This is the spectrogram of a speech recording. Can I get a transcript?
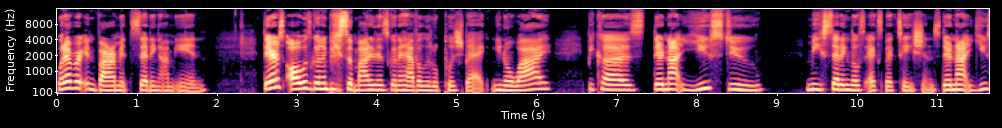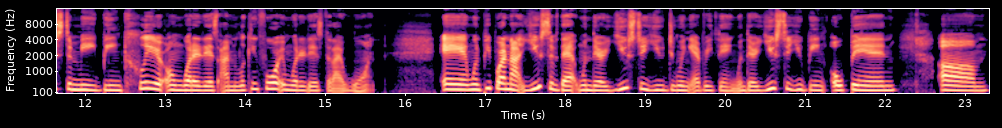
whatever environment setting I'm in, there's always going to be somebody that's going to have a little pushback. You know why? Because they're not used to me setting those expectations. They're not used to me being clear on what it is I'm looking for and what it is that I want. And when people are not used to that, when they're used to you doing everything, when they're used to you being open, um,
